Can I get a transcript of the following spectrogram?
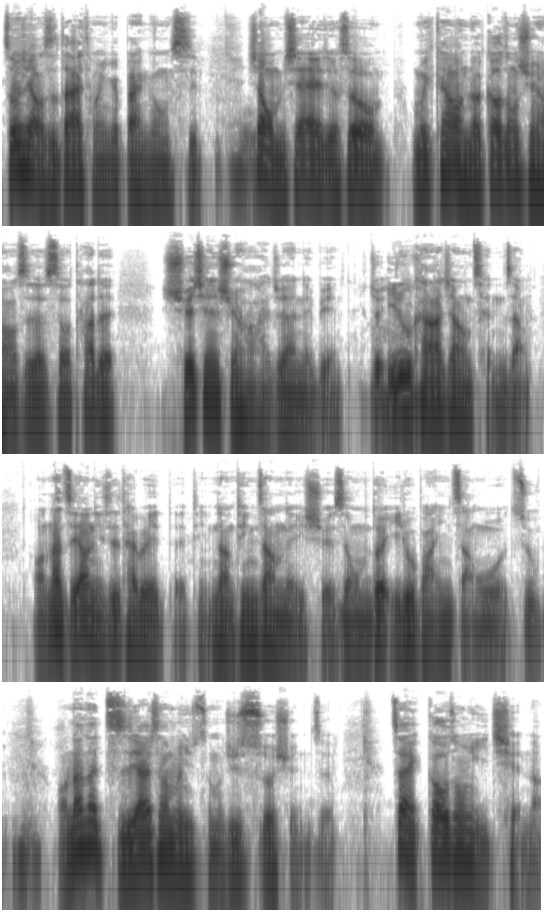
中心老师都在同一个办公室。像我们现在有时候，我们可以看到很多高中选老师的时候，他的学前选好还就在那边，就一路看他这样成长哦。那只要你是台北的听障听障的学生，我们都一路把你掌握住哦。那在职业上面怎么去做选择？在高中以前呢？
